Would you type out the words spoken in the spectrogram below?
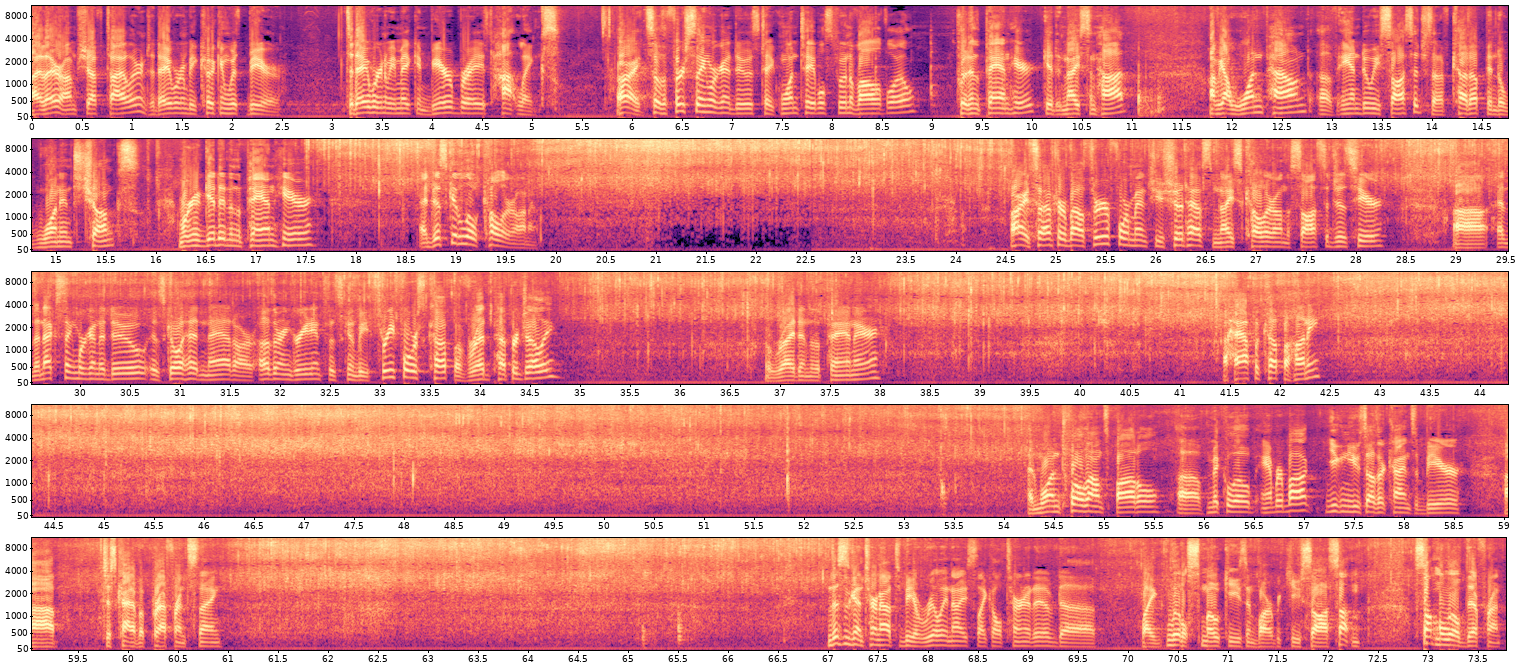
Hi there, I'm Chef Tyler, and today we're going to be cooking with beer. Today we're going to be making beer braised hot links. All right, so the first thing we're going to do is take one tablespoon of olive oil, put in the pan here, get it nice and hot. I've got one pound of andouille sausage that I've cut up into one inch chunks. We're going to get it in the pan here and just get a little color on it. All right, so after about three or four minutes, you should have some nice color on the sausages here. Uh, and the next thing we're going to do is go ahead and add our other ingredients. It's going to be 3 fourths cup of red pepper jelly. Go right into the pan here. A half a cup of honey. And one 12 ounce bottle of Michelob Amber Bock. You can use other kinds of beer, uh, just kind of a preference thing. This is going to turn out to be a really nice like alternative to like little smokies and barbecue sauce, something, something a little different.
